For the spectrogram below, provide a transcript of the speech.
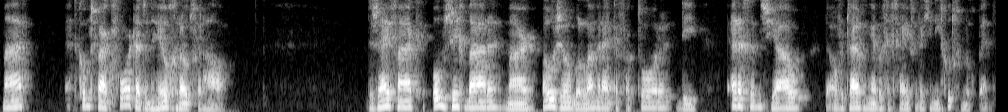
Maar het komt vaak voort uit een heel groot verhaal. Er zijn vaak onzichtbare, maar o zo belangrijke factoren die ergens jou de overtuiging hebben gegeven dat je niet goed genoeg bent.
